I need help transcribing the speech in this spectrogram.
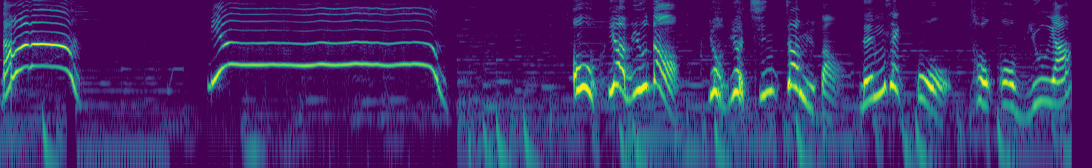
나와라! 뮤! 오, 야 뮤다. 야, 야 진짜 뮤다. 냄새꼬 저거 뮤야?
